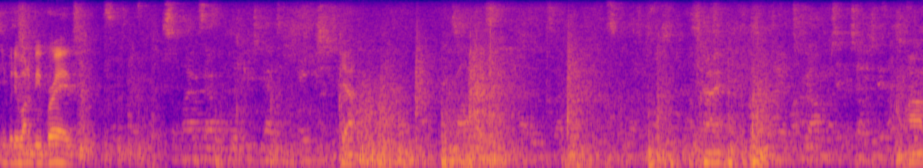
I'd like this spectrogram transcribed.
Anybody want to be brave? So I was out with Luke in 2008. Yeah. Okay. Wow.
